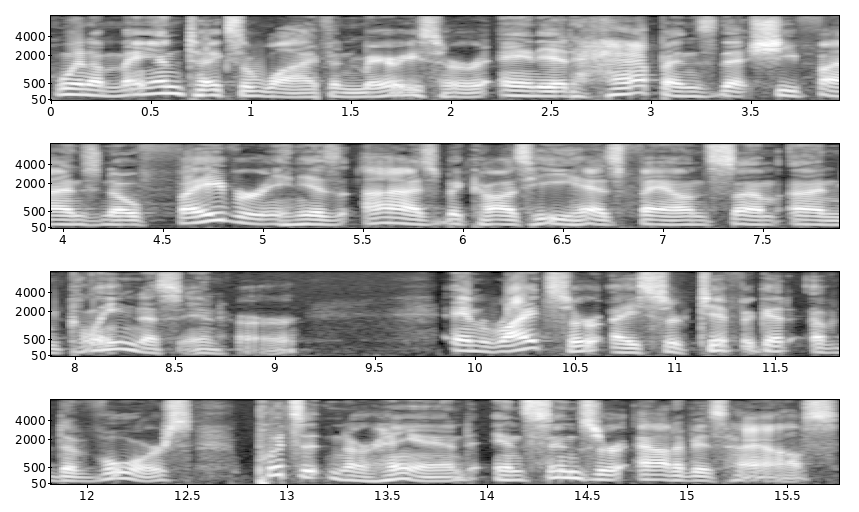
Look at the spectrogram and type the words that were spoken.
when a man takes a wife and marries her, and it happens that she finds no favor in his eyes because he has found some uncleanness in her, and writes her a certificate of divorce, puts it in her hand, and sends her out of his house.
